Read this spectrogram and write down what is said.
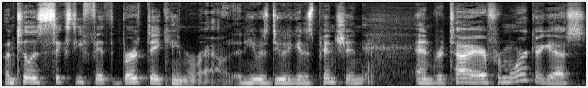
until his 65th birthday came around, and he was due to get his pension and retire from work, I guess.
